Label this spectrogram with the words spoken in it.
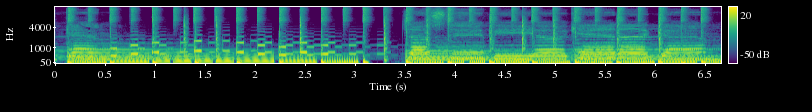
again. Just to be a kid again.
